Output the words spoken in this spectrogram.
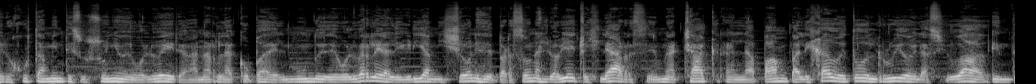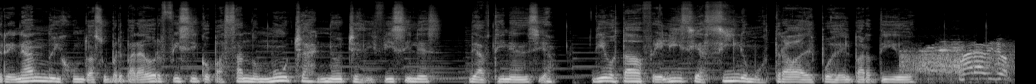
pero justamente su sueño de volver a ganar la Copa del Mundo y devolverle la alegría a millones de personas lo había hecho aislarse en una chacra en La Pampa, alejado de todo el ruido de la ciudad, entrenando y junto a su preparador físico pasando muchas noches difíciles de abstinencia. Diego estaba feliz y así lo mostraba después del partido. Maravilloso.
